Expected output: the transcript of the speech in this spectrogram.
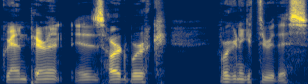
grandparent is hard work. We're going to get through this.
